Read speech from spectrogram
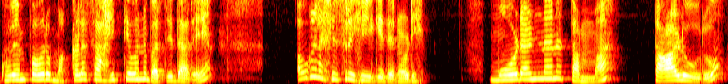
ಕುವೆಂಪು ಅವರು ಮಕ್ಕಳ ಸಾಹಿತ್ಯವನ್ನು ಬರೆದಿದ್ದಾರೆ. ಅವುಗಳ ಹೆಸರು ಹೀಗಿದೆ ನೋಡಿ. ಮೋಡಣ್ಣನ ತಮ್ಮ, ತಾಳೂರು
